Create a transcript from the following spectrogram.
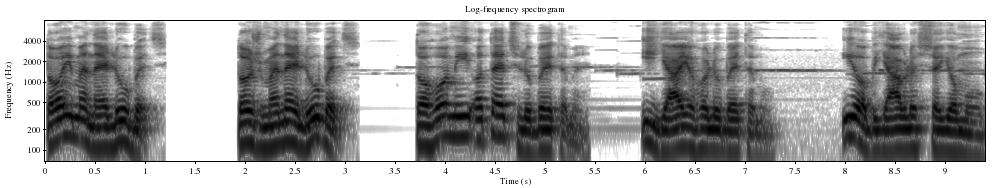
той мене любить. Тож мене любить, того мій Отець любитиме, і я його любитиму, і об'явлюся йому.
